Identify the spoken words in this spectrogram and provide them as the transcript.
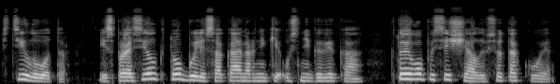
Стилуотер, и спросил, кто были сокамерники у Снеговика, кто его посещал и все такое.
